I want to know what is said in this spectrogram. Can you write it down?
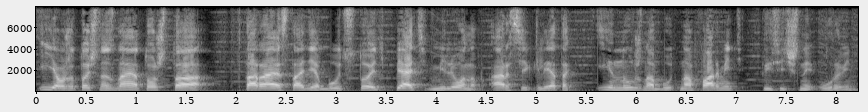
И я уже точно знаю то, что вторая стадия будет стоить 5 миллионов RC клеток и нужно будет нафармить тысячный уровень.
